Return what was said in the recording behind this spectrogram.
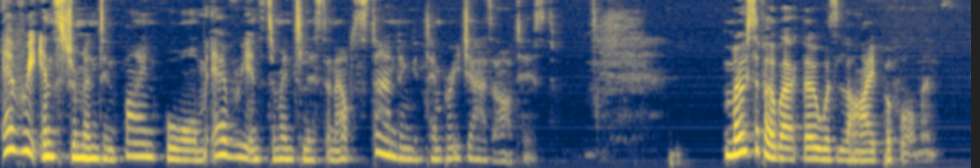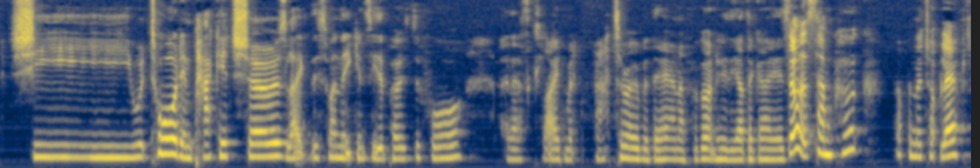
Every instrument in fine form, every instrumentalist an outstanding contemporary jazz artist. Most of her work, though, was live performance. She toured in package shows like this one that you can see the poster for. that's Clyde McPhatter over there, and I've forgotten who the other guy is. Oh, that's Sam Cooke up in the top left.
